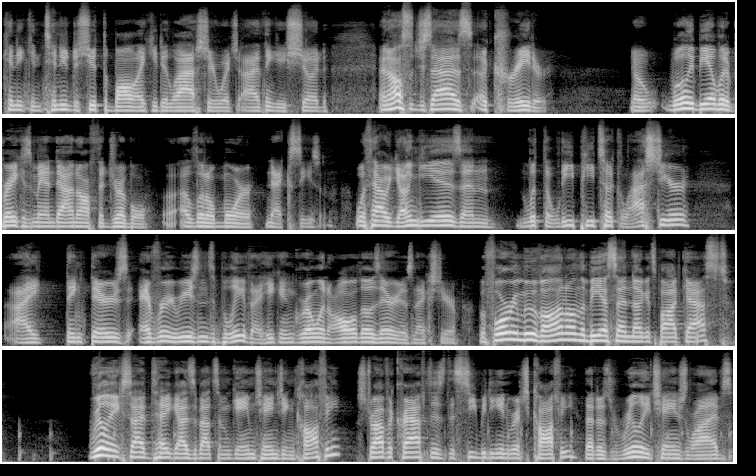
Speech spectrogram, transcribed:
Can he continue to shoot the ball like he did last year, which I think he should, and also just as a creator. You know, will he be able to break his man down off the dribble a little more next season? With how young he is and with the leap he took last year, I think there's every reason to believe that he can grow in all those areas next year. Before we move on on the BSN Nuggets podcast, really excited to tell you guys about some game changing coffee. Strava Craft is the CBD enriched coffee that has really changed lives.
